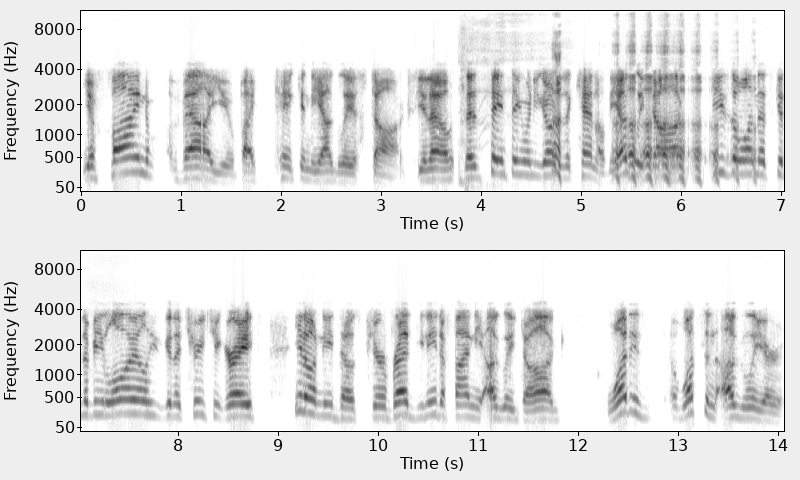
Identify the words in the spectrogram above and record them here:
you find value by taking the ugliest dogs. You know, the same thing when you go to the kennel. The ugly dog, he's the one that's going to be loyal. He's going to treat you great. You don't need those purebreds. You need to find the ugly dog. What is what's an uglier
